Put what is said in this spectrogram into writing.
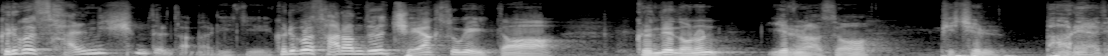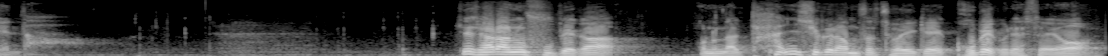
그리고 삶이 힘들다 말이지. 그리고 사람들은 죄악 속에 있다. 그런데 너는 일어나서 빛을 발해야 된다. 제 잘 아는 후배가 어느 날 탄식을 하면서 저에게 고백을 했어요.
